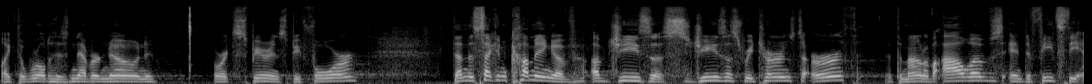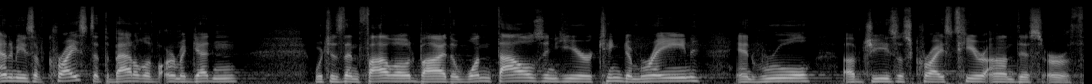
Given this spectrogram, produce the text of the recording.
like the world has never known or experienced before. Then the second coming of, of Jesus. Jesus returns to earth at the Mount of Olives and defeats the enemies of Christ at the Battle of Armageddon which is then followed by the 1,000 year kingdom reign and rule of Jesus Christ here on this earth.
